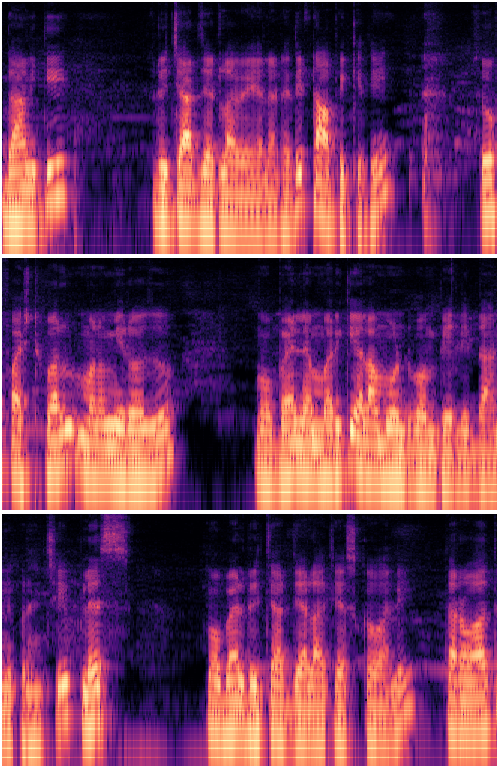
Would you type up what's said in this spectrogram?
దానికి రీఛార్జ్ ఎట్లా వేయాలనేది టాపిక్ ఇది. సో ఫస్ట్ ఆఫ్ ఆల్ మనం ఈరోజు మొబైల్ నెంబర్కి ఎలా అమౌంట్ పంపించాలి దాని గురించి ప్లస్ మొబైల్ రీఛార్జ్ ఎలా చేసుకోవాలి తర్వాత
